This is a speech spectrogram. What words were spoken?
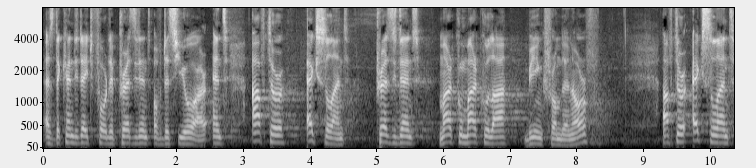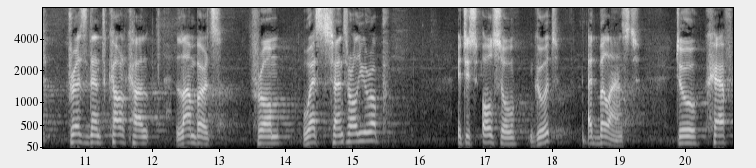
as the candidate for the president of the COR and after excellent President Markku Markkula being from the north, after excellent President Karl Lambertz from West Central Europe, it is also good and balanced to have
